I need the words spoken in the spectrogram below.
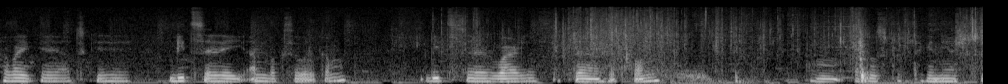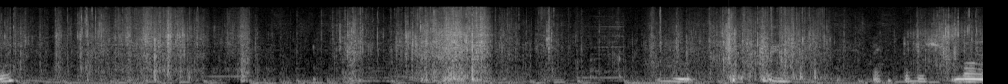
সবাইকে আজকে বিটসের এই আনবক্সে ওয়েলকাম বিটসের ওয়্যারলেস একটা হেডফোন অ্যাপল স্টোর থেকে নিয়ে আসছি। প্যাকেটটা বেশ বড়।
